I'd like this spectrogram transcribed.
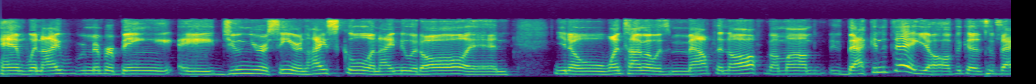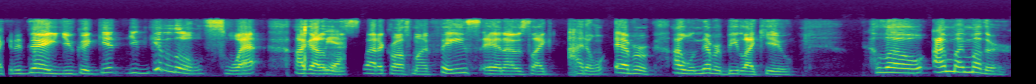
And when I remember being a junior, or senior in high school, and I knew it all, and you know, one time I was mouthing off my mom back in the day, y'all, because back in the day you could get you could get a little sweat. I got a oh, yeah. little sweat across my face, and I was like, I don't ever, I will never be like you. Hello, I'm my mother.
